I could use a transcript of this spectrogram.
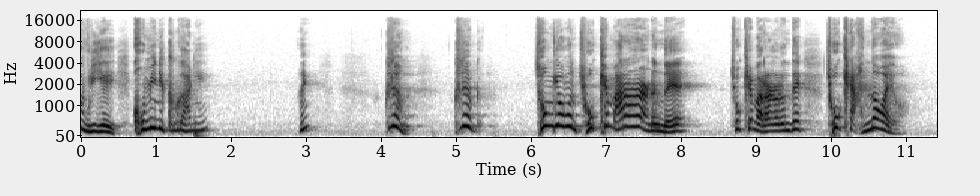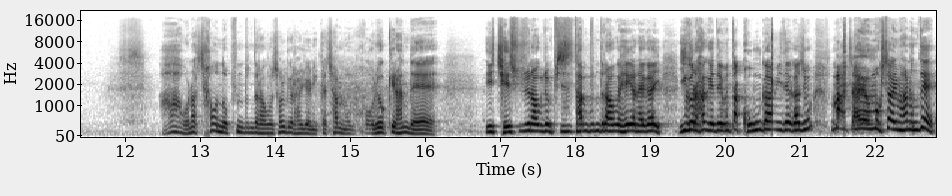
우리의 고민이 그거 아니에요? 네? 그냥 그냥 성경은 좋게 말하라는데 좋게 말하라는데 좋게 안 나와요. 아 워낙 차원 높은 분들하고 설교를 하려니까 참 어렵긴 한데 이제 수준하고 좀 비슷한 분들하고 해야 내가 이걸 하게 되면 딱 공감이 돼가지고 맞아요 목사님 하는데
